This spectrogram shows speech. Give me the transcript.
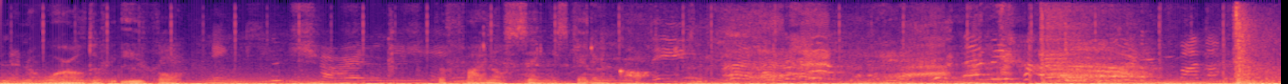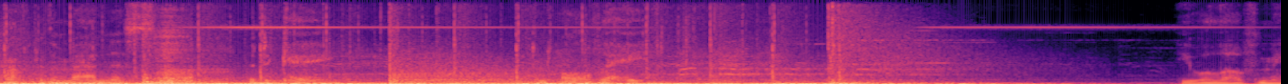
And in a world of evil, Thank you, Charlie. the final sin is getting caught. you will love me.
